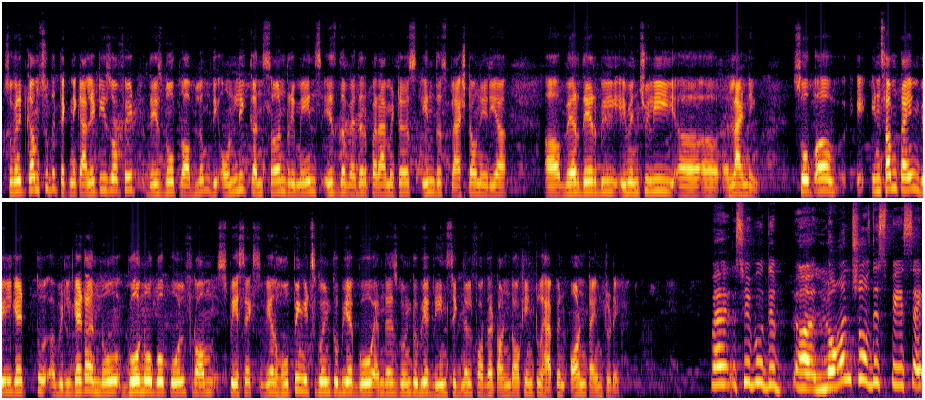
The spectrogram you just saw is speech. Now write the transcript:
So when it comes to the technicalities of it, there is no problem. The only concern remains is the weather parameters in the splashdown area, uh, where there be eventually uh, landing. So in some time we'll get to we'll get a no go no go poll from SpaceX. We are hoping it's going to be a go and there's going to be a green signal for that undocking to happen on time today. Well, Shibu, the uh, launch of this space uh,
